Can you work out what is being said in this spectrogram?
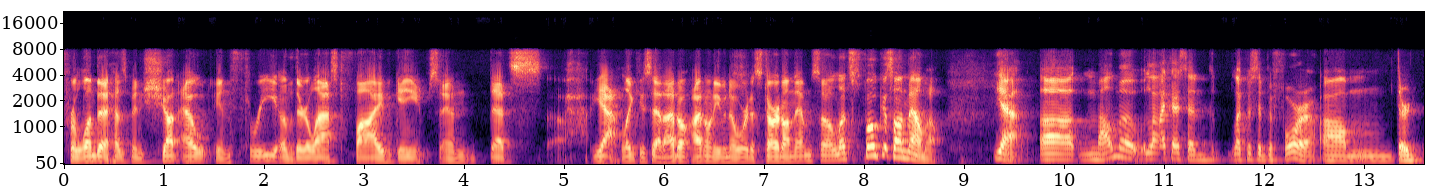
Frölunda has been shut out in three of their last five games, and that's uh, yeah, like you said, I don't I don't even know where to start on them. So let's focus on Malmo. Yeah, uh, Malmo, like I said, like we said before, um, they're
